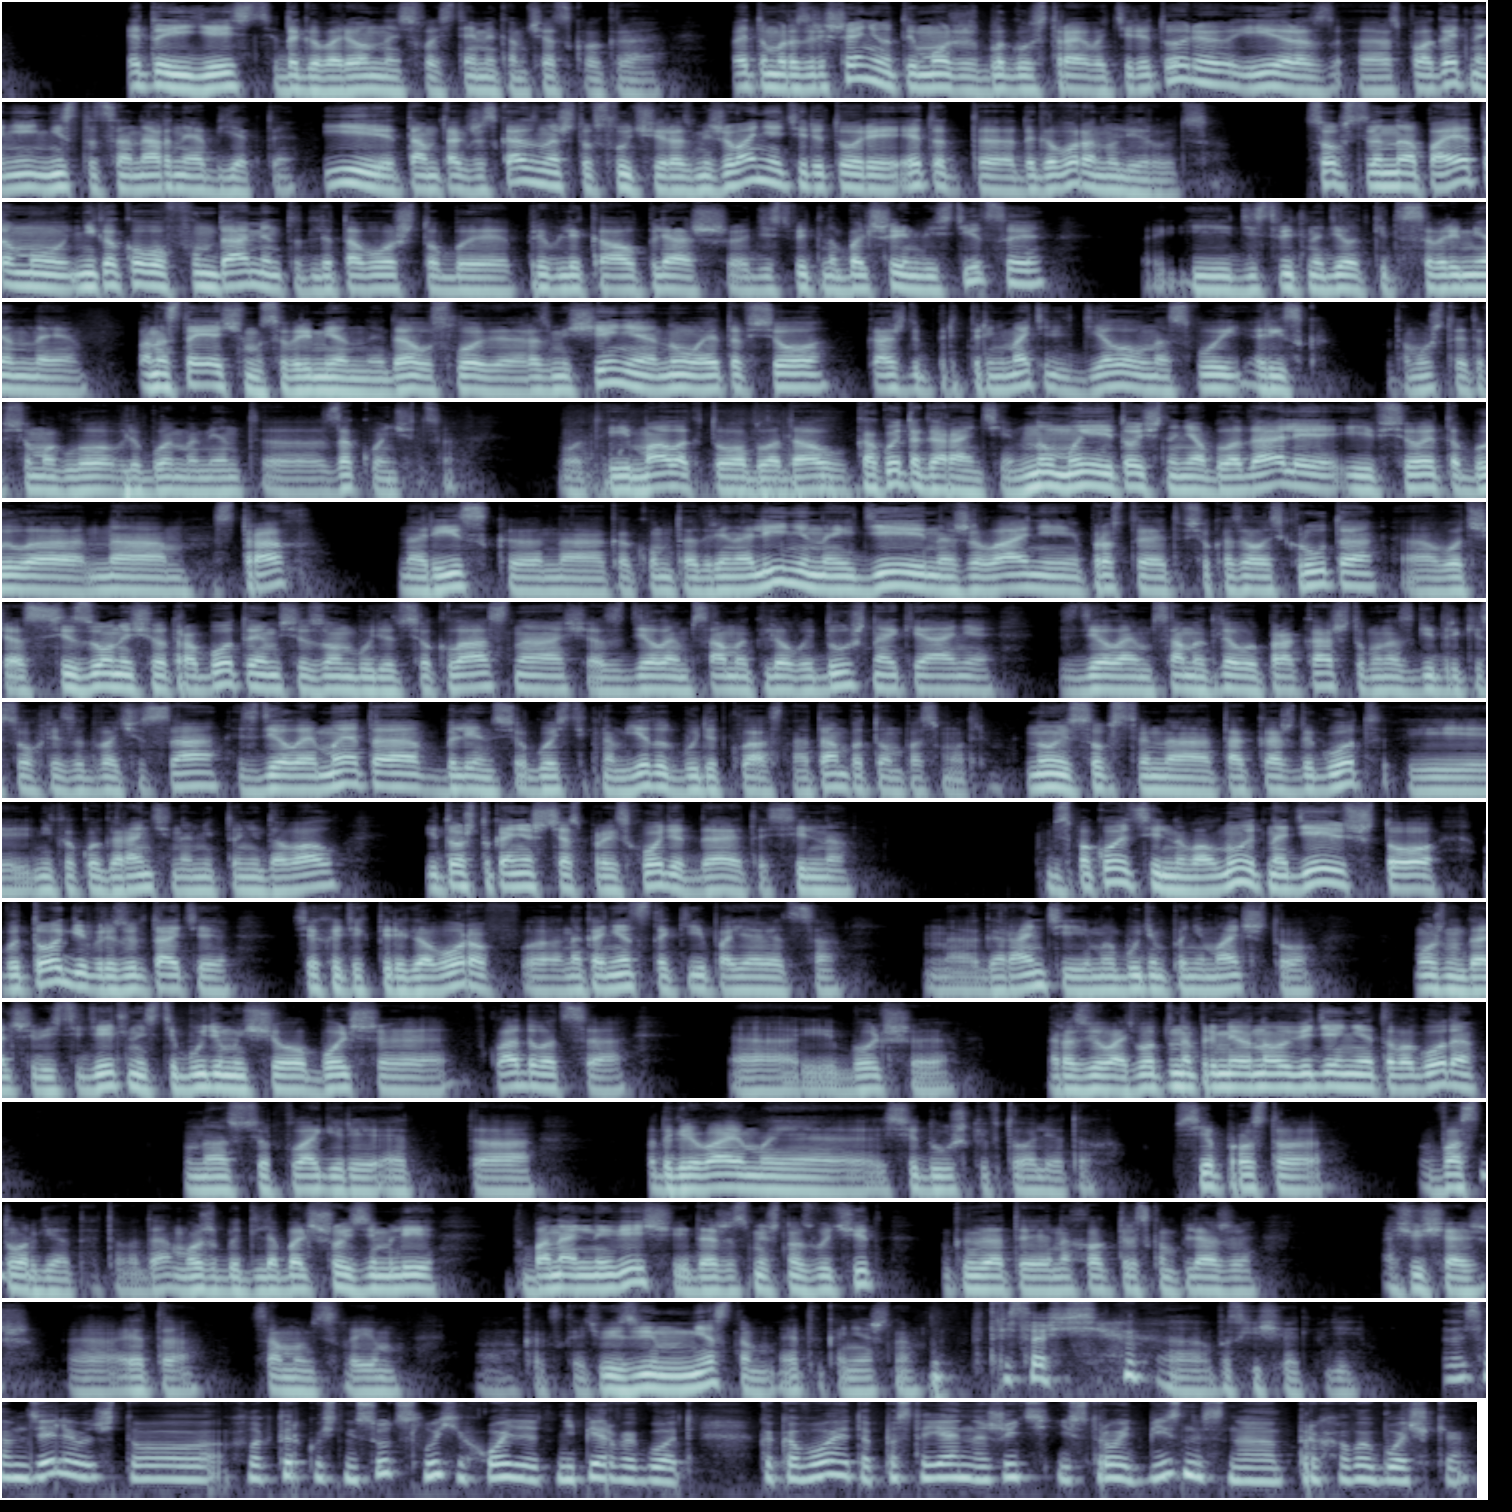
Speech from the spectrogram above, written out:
Это и есть договоренность с властями Камчатского края. По этому разрешению ты можешь благоустраивать территорию и раз, располагать на ней нестационарные объекты. И там также сказано, что в случае размежевания территории этот э, договор аннулируется. Собственно, поэтому никакого фундамента для того, чтобы привлекал пляж э, действительно большие инвестиции и действительно делать какие-то современные по-настоящему современные да, условия размещения, ну, это все каждый предприниматель делал на свой риск, потому что это все могло в любой момент э, закончиться. Вот. И мало кто обладал какой-то гарантией. Ну, мы точно не обладали, и все это было на страх, на риск, на каком-то адреналине, на идее, на желании. Просто это все казалось круто. А вот сейчас сезон еще отработаем, сезон будет все классно, сейчас сделаем самый клевый душ на океане – сделаем самый клевый прокат, чтобы у нас гидрики сохли за два часа, сделаем это, блин, все, гости к нам едут, будет классно, а там потом посмотрим. Ну и, собственно, так каждый год, и никакой гарантии нам никто не давал. И то, что, конечно, сейчас происходит, да, это сильно беспокоит, сильно волнует. Надеюсь, что в итоге, в результате всех этих переговоров, э, наконец-таки появятся э, гарантии, и мы будем понимать, что можно дальше вести деятельность, и будем еще больше вкладываться э, и больше развивать. Вот, например, нововведение этого года у нас в серф-лагере это подогреваемые сидушки в туалетах. Все просто в восторге от этого, да. Может быть, для большой земли это банальные вещи, и даже смешно звучит, но когда ты на Халактырском пляже ощущаешь э, это самым своим, э, как сказать, уязвимым местом, это, конечно, Потрясающе. Э, восхищает людей. На самом деле, вот что Халактырку снесут, слухи ходят не первый год. Каково это постоянно жить и строить бизнес на пороховой бочке?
